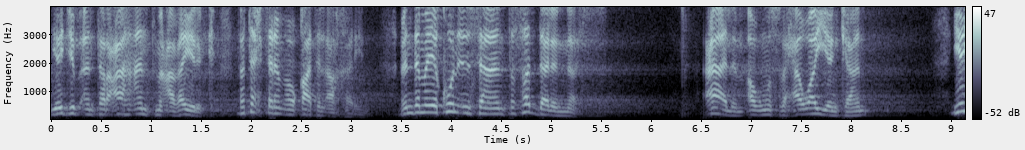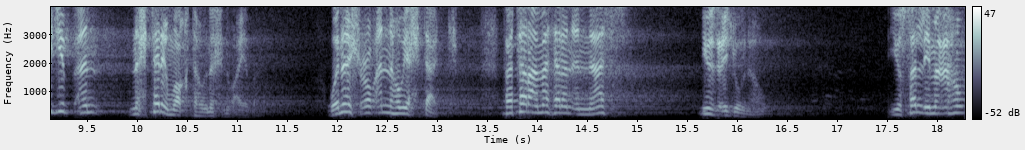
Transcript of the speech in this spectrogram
يجب أن ترعاه أنت مع غيرك فتحترم أوقات الآخرين. عندما يكون إنسان تصدى للناس عالم أو مصلح أو أيا كان يجب أن نحترم وقته نحن أيضا ونشعر أنه يحتاج. فترى مثلا الناس يزعجونه. يصلي معهم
